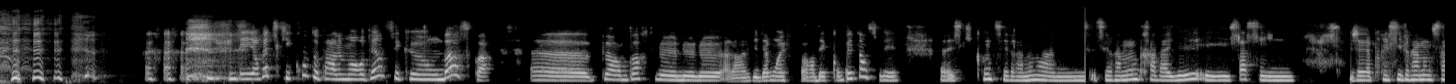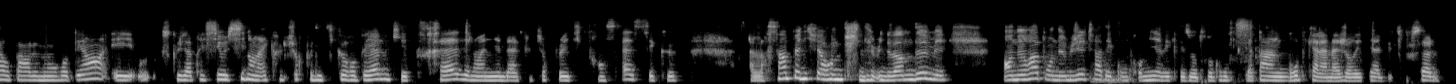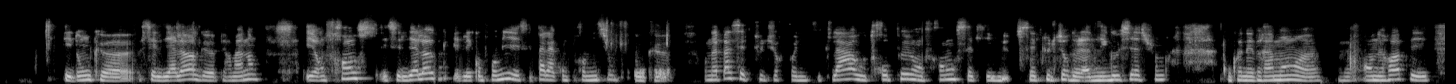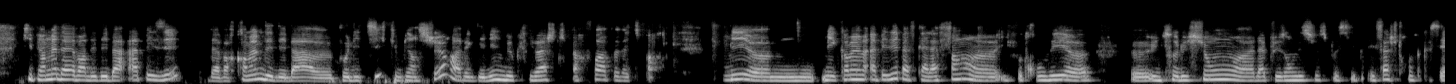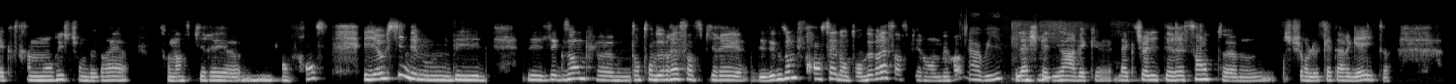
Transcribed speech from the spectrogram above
et en fait, ce qui compte au Parlement européen, c'est qu'on bosse, quoi. Euh, peu importe le, Alors évidemment, il faut avoir des compétences, mais euh, ce qui compte, c'est vraiment, c'est vraiment de travailler. Et ça, c'est une. J'apprécie vraiment ça au Parlement européen. Et ce que j'apprécie aussi dans la culture politique européenne, qui est très éloignée de la culture politique française, c'est que alors, c'est un peu différent depuis 2022, mais en Europe, on est obligé de faire des compromis avec les autres groupes. Il n'y a pas un groupe qui a la majorité à lui tout seul. Et donc, euh, c'est le dialogue permanent. Et en France, et c'est le dialogue et les compromis, et c'est pas la compromission. Donc, euh, on n'a pas cette culture politique-là, ou trop peu en France, cette, culture de la négociation qu'on connaît vraiment euh, en Europe et qui permet d'avoir des débats apaisés, d'avoir quand même des débats politiques, bien sûr, avec des lignes de clivage qui parfois peuvent être fortes, mais, mais quand même apaisés parce qu'à la fin, il faut trouver euh, une solution euh, la plus ambitieuse possible. Et ça, je trouve que c'est extrêmement riche. On devrait s'en inspirer euh, en France. Et il y a aussi des, des, exemples dont on devrait s'inspirer, des exemples français dont on devrait s'inspirer en Europe. Ah oui. Et là, je fais lien avec l'actualité récente sur le Qatargate,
